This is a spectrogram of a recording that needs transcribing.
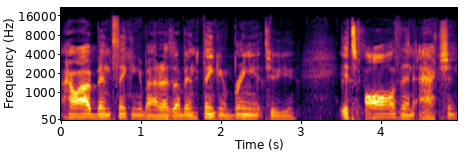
how I've been thinking about it as I've been thinking of bringing it to you. It's all then action.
